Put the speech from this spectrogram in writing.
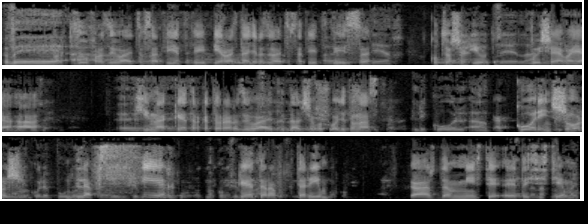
Парцуф развивается в соответствии, первая стадия развивается в соответствии с Куцошильют высшая авая, а Хина Кетер, которая развивается дальше, выходит у нас как корень шорош для всех кетеров, тарим в каждом месте этой системы.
